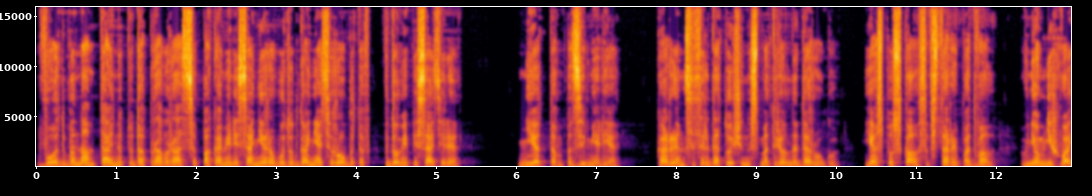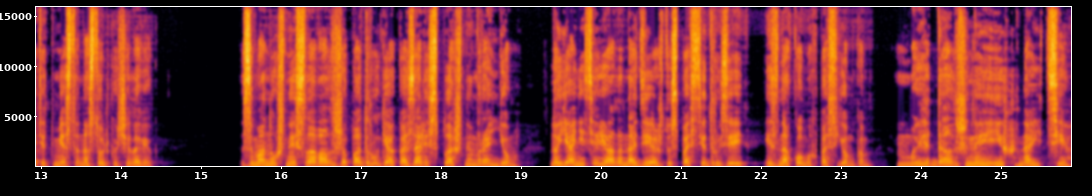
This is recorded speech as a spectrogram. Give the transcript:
Вот бы нам тайно туда пробраться, пока милиционеры будут гонять роботов в доме писателя. Нет там подземелья. Карен сосредоточенно смотрел на дорогу. Я спускался в старый подвал. В нем не хватит места на столько человек. Заманушные слова лжеподруги оказались сплошным враньем, но я не теряла надежду спасти друзей и знакомых по съемкам. Мы должны их найти.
